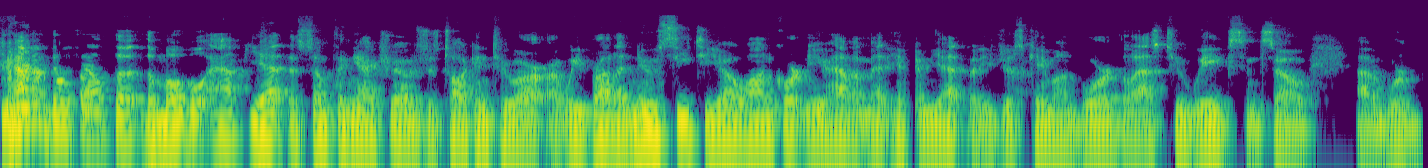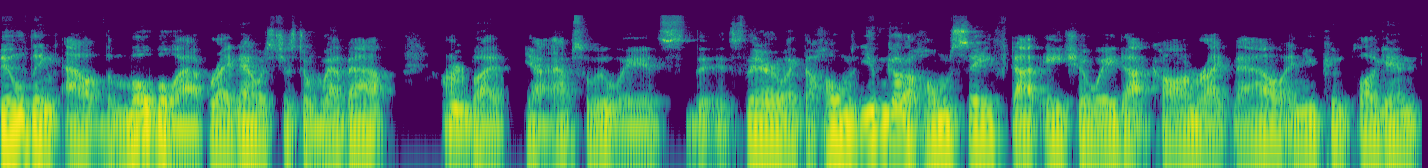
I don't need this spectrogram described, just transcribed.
We haven't built out the, the mobile app yet. That's something actually I was just talking to our, our- we brought a new CTO on, Courtney. You haven't met him yet, but he just came on board the last two weeks. And so uh, we're building out the mobile app. Right now, it's just a web app. Uh, Mhm. but yeah, absolutely. It's the, it's there like the home, you can go to homesafe.hoa.com right now and you can plug in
